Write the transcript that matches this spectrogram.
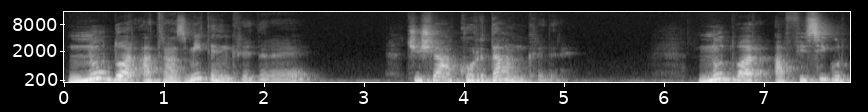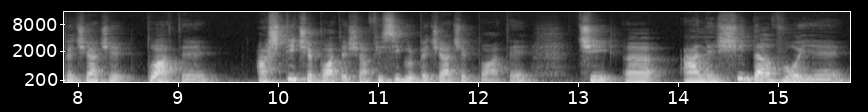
Nu doar a transmite încredere, ci și a acorda încredere. Nu doar a fi sigur pe ceea ce poate, a ști ce poate și a fi sigur pe ceea ce poate, ci uh, a le și da voie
